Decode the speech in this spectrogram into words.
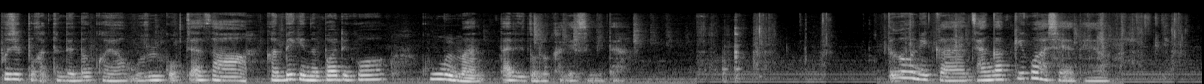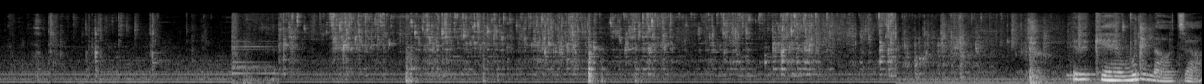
부직포 같은 데 넣고요. 물을 꼭 짜서 건더기는 버리고 국물만 따리도록 하겠습니다. 뜨거우니까 장갑 끼고 하셔야 돼요. 이렇게 물이 나오죠.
